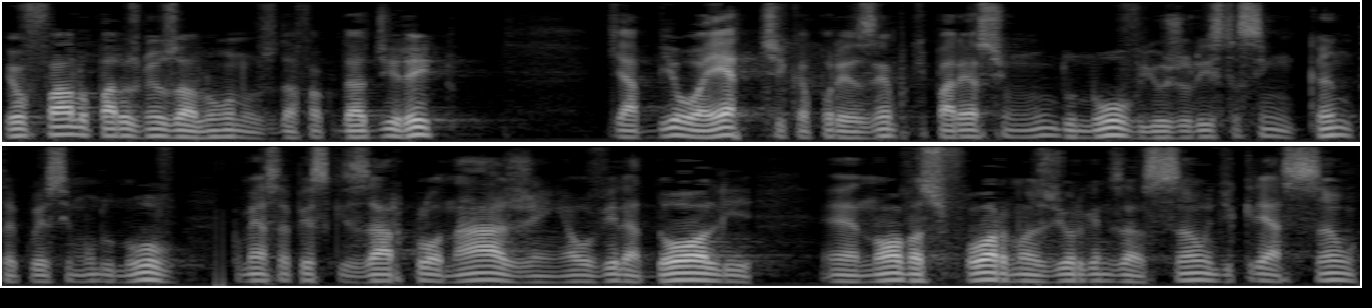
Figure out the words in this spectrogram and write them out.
Eu falo para os meus alunos da Faculdade de Direito que a bioética, por exemplo, que parece um mundo novo e o jurista se encanta com esse mundo novo, começa a pesquisar clonagem, a ovelha Dolly, é, novas formas de organização e de criação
